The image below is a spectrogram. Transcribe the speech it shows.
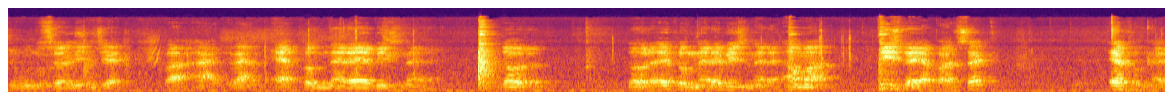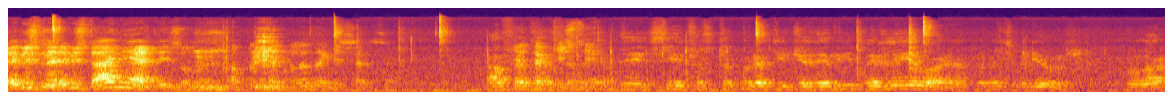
Şimdi bunu söyleyince ben Apple nereye biz nereye. Doğru. Doğru Apple nereye biz nereye. Ama biz de yaparsak Apple nereye biz nereye biz de aynı yerdeyiz olur. Abdülkadir'e de geçerse. Affedersiniz, işte. şimdi Siirt Fıstık Üreticileri Birliği var, hepimiz biliyoruz. Bunlar,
